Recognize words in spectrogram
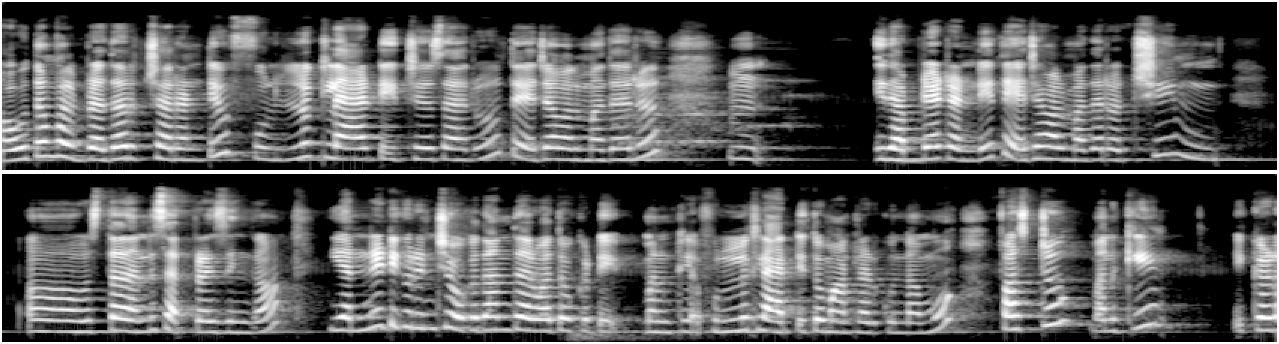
గౌతమ్ వాళ్ళ బ్రదర్ వచ్చారంటే ఫుల్ క్లారిటీ ఇచ్చేశారు తేజ వాళ్ళ మదర్ ఇది అప్డేట్ అండి. తేజ వాళ్ళ మదర్ వచ్చి వస్తుందండి సర్ప్రైజింగ్గా ఈ అన్నిటి గురించి ఒకదాని తర్వాత ఒకటి మనం ఫుల్ క్లారిటీతో మాట్లాడుకుందాము. ఫస్ట్ మనకి ఇక్కడ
